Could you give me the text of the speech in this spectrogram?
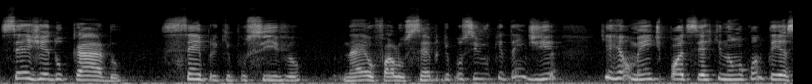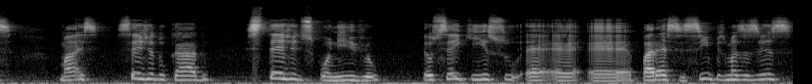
Seja educado sempre que possível, né? Eu falo sempre que possível, porque tem dia que realmente pode ser que não aconteça, mas seja educado, esteja disponível. Eu sei que isso é, é, é, parece simples, mas às vezes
